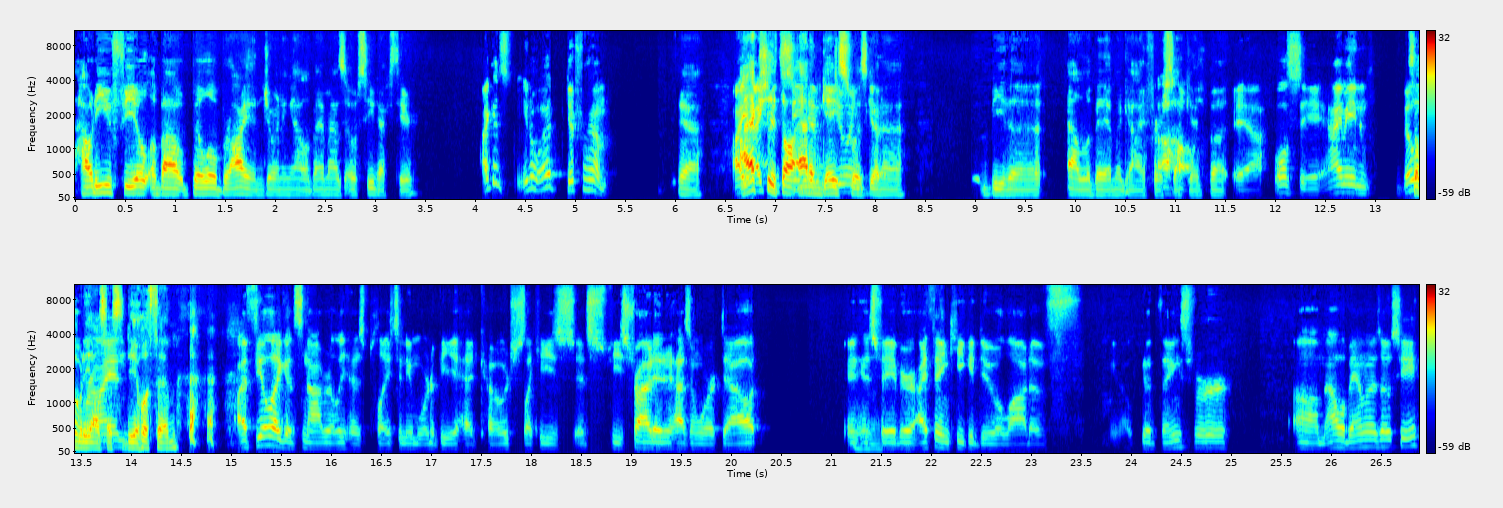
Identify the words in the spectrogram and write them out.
how do you feel about Bill O'Brien joining Alabama as OC next year? I guess you know what? Good for him. Yeah, I, actually could thought Adam Gase was good. gonna be the Alabama guy for a Oh. second, but Yeah, we'll see. I mean, Bill somebody O'Brien, else has to deal with him. I feel like it's not really his place anymore to be a head coach. Like he's it's he's tried it, it hasn't worked out in his Mhm. favor. I think he could do a lot of you know good things for um, Alabama as OC.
